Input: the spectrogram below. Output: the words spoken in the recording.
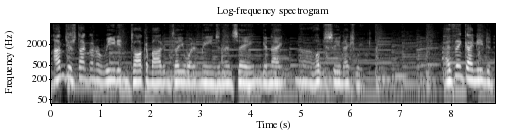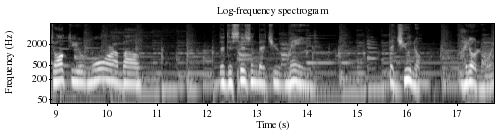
I'm just not going to read it and talk about it and tell you what it means and then say good night. Uh, hope to see you next week. I think I need to talk to you more about the decision that you've made that you know. I don't know it,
